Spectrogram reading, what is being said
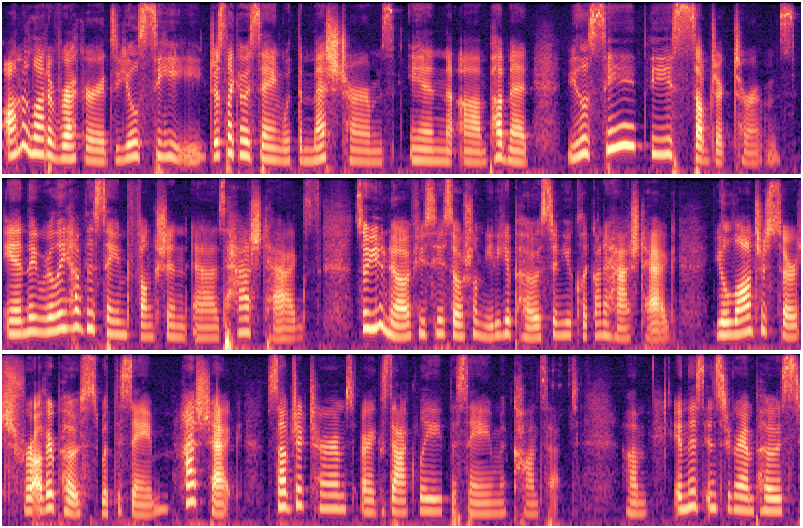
on a lot of records, you'll see, just like I was saying with the MeSH terms in um, PubMed, you'll see these subject terms, and they really have the same function as hashtags. So you know if you see a social media post and you click on a hashtag, you'll launch a search for other posts with the same hashtag. Subject terms are exactly the same concept. Um, in this Instagram post,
